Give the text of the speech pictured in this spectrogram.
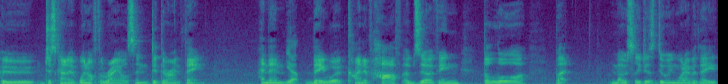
who just kind of went off the rails and did their own thing, and then Yeah. they were kind of half observing the law, but mostly just doing whatever they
